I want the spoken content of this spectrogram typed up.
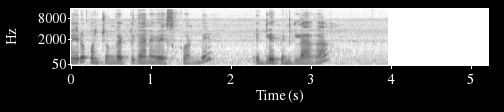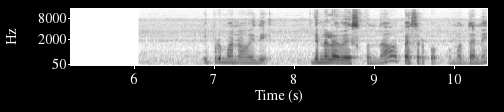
మీరు కొంచెం గట్టిగానే వేసుకోండి. ఇడ్లీ పిండిలాగా. ఇప్పుడు మనం ఇది గిన్నెలో వేసుకుందాం పెసరపప్పు ముద్దని.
